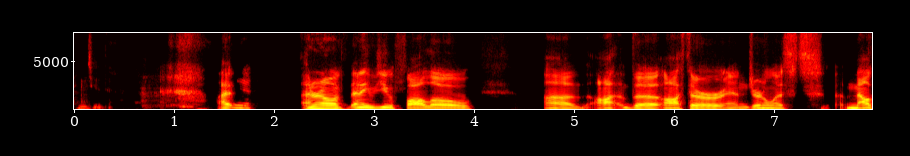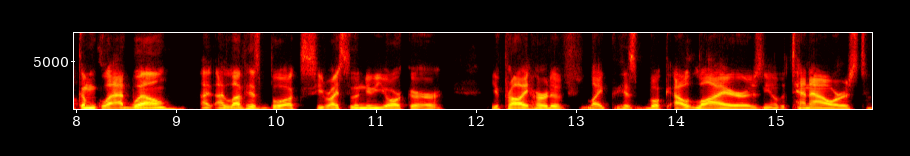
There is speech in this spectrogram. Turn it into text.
can do that. I I don't know if any of you follow uh, au- the author and journalist Malcolm Gladwell. I, I love his books. He writes for the New Yorker. You've probably heard of like his book Outliers. You know, the ten hours to,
